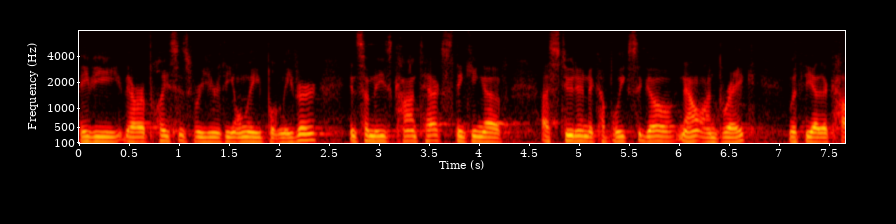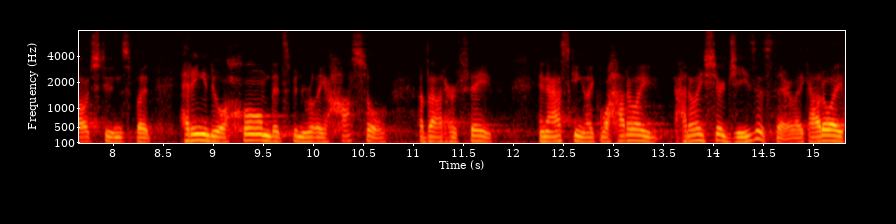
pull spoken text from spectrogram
maybe there are places where you're the only believer in some of these contexts. Thinking of a student a couple weeks ago, now on break with the other college students, but heading into a home that's been really hostile about her faith and asking like well how do i how do i share jesus there like how do i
